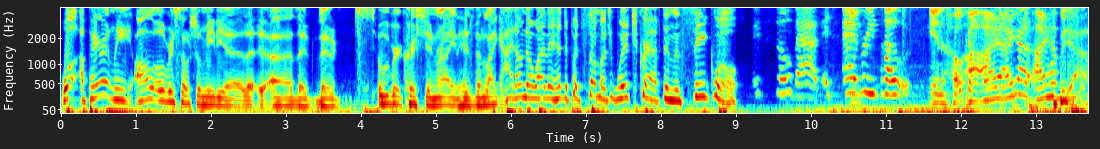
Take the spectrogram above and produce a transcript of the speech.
Well, apparently, all over social media, the uh, the the uber Christian right has been like, I don't know why they had to put so much witchcraft in the sequel. It's so bad. It's every post. In Hocus Pocus. I, I you got. I have. Yeah.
